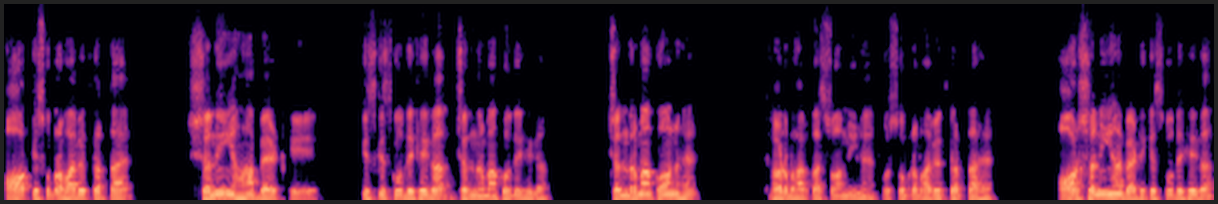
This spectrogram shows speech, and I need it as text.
और किसको प्रभावित करता है? शनि यहाँ बैठ के किस किस को देखेगा? चंद्रमा को देखेगा। चंद्रमा कौन है? थर्ड भाव का स्वामी है, उसको प्रभावित करता है। और शनि यहाँ बैठे किसको देखेगा?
